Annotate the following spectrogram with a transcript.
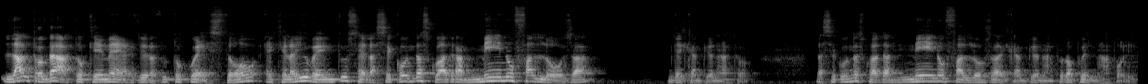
L'altro dato che emerge da tutto questo è che la Juventus è la seconda squadra meno fallosa del campionato. La seconda squadra meno fallosa del campionato dopo il Napoli.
